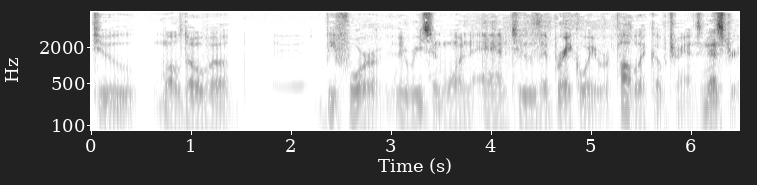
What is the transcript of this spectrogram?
to Moldova before the recent one and to the breakaway republic of Transnistria.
